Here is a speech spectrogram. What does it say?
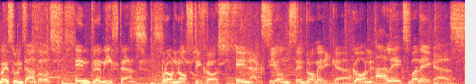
Resultados, entrevistas, pronósticos en Acción Centroamérica con Alex Vanegas.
